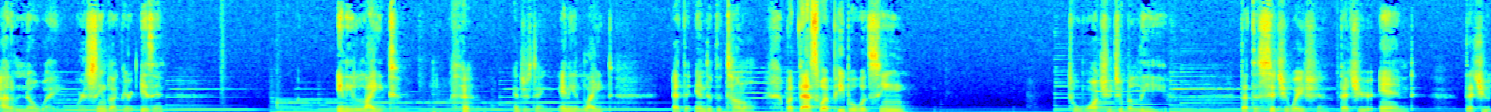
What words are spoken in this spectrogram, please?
out of no way, where it seems like there isn't any light. Interesting. Any light at the end of the tunnel. But that's what people would seem to want you to believe that the situation that you're in, that you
